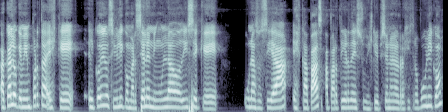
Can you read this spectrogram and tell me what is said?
Acá lo que me importa es que el Código Civil y Comercial en ningún lado dice que una sociedad es capaz a partir de su inscripción en el registro público.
